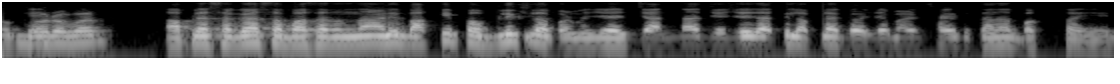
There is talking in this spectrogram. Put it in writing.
ओके? बरोबर. आपल्या सगळ्या सभासदांना आणि बाकी पब्लिकला पण म्हणजे ज्यांना जे जे जातील आपल्या गरजे मराठी साईट त्यांना बघता येईल.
